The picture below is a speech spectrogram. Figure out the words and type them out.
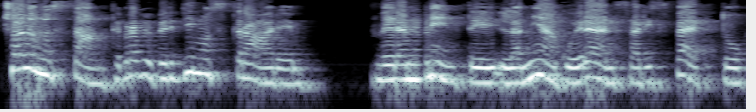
Ciò nonostante, proprio per dimostrare veramente la mia coerenza rispetto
